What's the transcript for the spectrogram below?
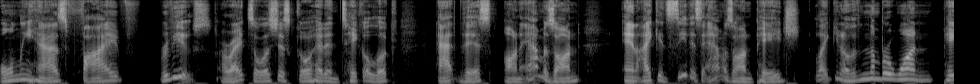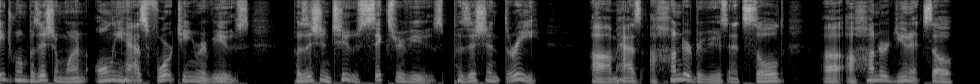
only has five reviews. All right. So let's just go ahead and take a look at this on Amazon. And I can see this Amazon page, like, you know, the number one, page one, position one only has 14 reviews. Position two, six reviews. Position three um, has 100 reviews and it's sold uh, 100 units. So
